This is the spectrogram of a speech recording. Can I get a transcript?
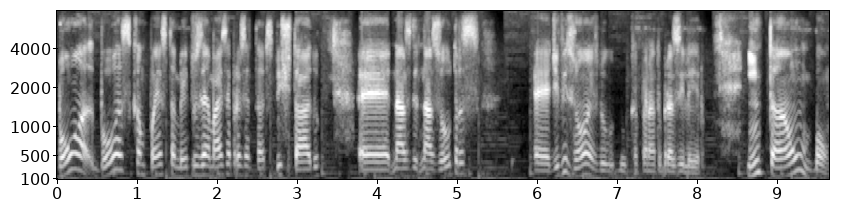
boa, boas campanhas também dos demais representantes do Estado é, nas, nas outras é, divisões do, do, Campeonato Brasileiro. Então, bom,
